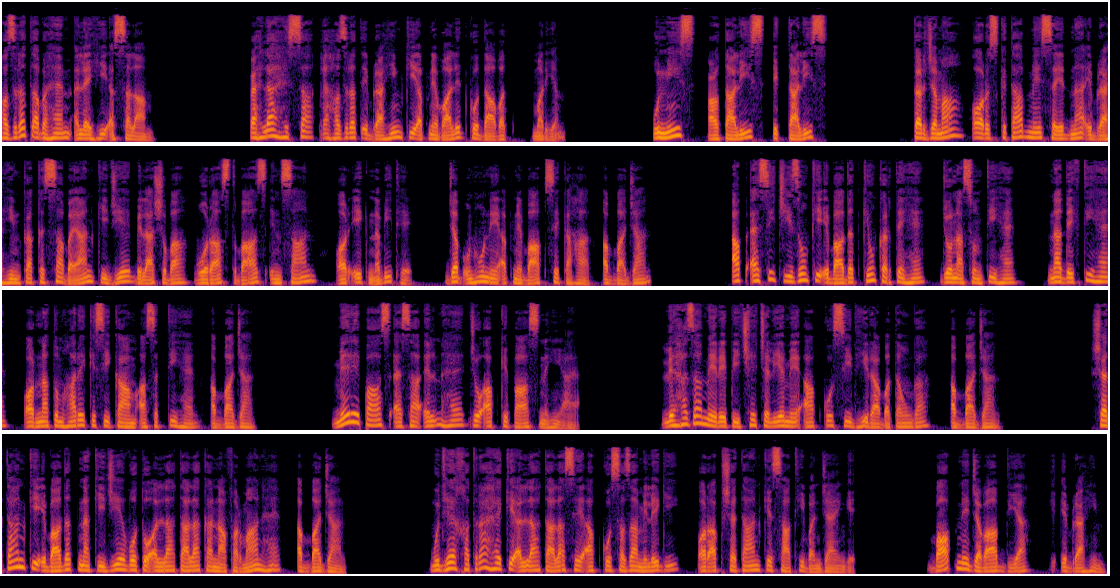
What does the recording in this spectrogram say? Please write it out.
حضرت ابراہیم علیہ السلام۔ پہلا حصہ حضرت ابراہیم کی اپنے والد کو دعوت، مریم۔ انیس، اڑتالیس، اکتالیس۔ ترجمہ اور اس کتاب میں سیدنا ابراہیم کا قصہ بیان کیجیے بلا شبہ وہ راست باز انسان اور ایک نبی تھے، جب انہوں نے اپنے باپ سے کہا، ابا جان، آپ ایسی چیزوں کی عبادت کیوں کرتے ہیں جو نہ سنتی ہیں، نہ دیکھتی ہیں اور نہ تمہارے کسی کام آ سکتی ہیں، ابا جان۔ میرے پاس ایسا علم ہے جو آپ کے پاس نہیں آیا۔ لہذا میرے پیچھے چلیے، میں آپ کو سیدھی راہ بتاؤں گا، ابا جان۔ شیطان کی عبادت نہ کیجیے، وہ تو اللہ تعالیٰ کا نافرمان ہے، ابا جان۔ مجھے خطرہ ہے کہ اللہ تعالیٰ سے آپ کو سزا ملے گی اور آپ شیطان کے ساتھی بن جائیں گے۔ باپ نے جواب دیا کہ ابراہیم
